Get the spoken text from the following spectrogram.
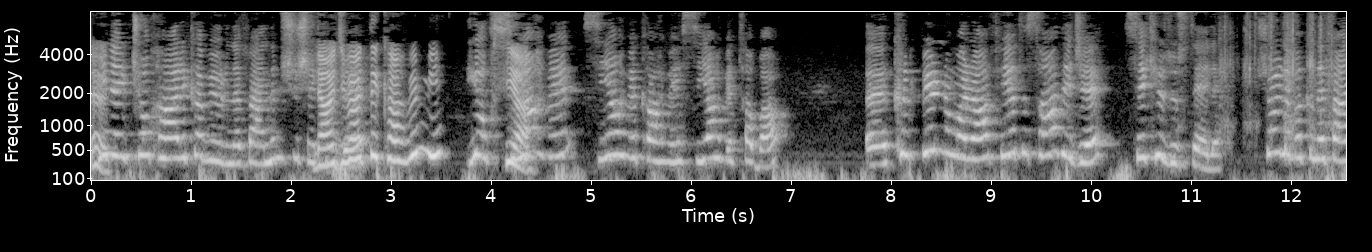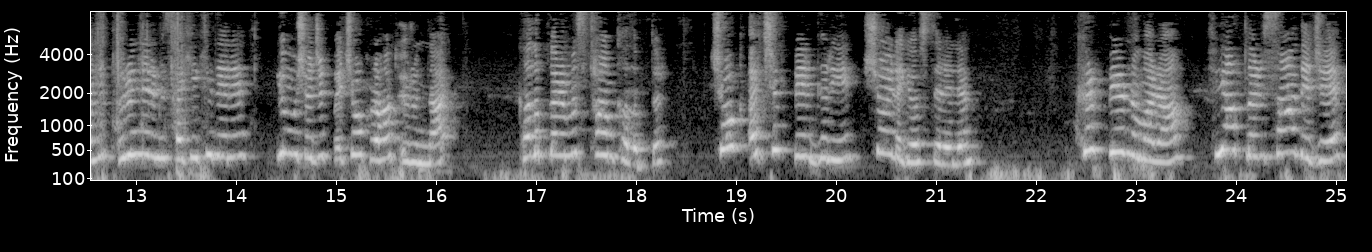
Evet. Yine çok harika bir ürün efendim şu şekilde. Lacivert de kahve mi? Yok Siyah. siyah. ve siyah ve kahve, siyah ve taba. Ee, 41 numara fiyatı sadece 800 TL. Şöyle bakın efendim ürünlerimiz hakiki deri, yumuşacık ve çok rahat ürünler. Kalıplarımız tam kalıptır. Çok açık bir gri. Şöyle gösterelim. 41 numara fiyatları sadece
